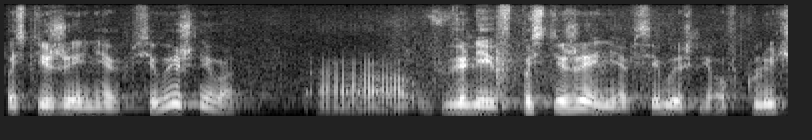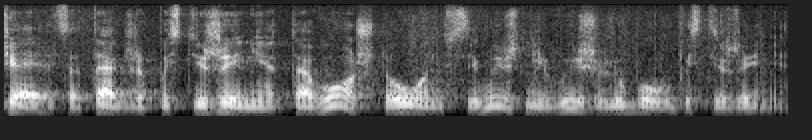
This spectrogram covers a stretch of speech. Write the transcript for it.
постижения Всевышнего – а, вернее, в постижение Всевышнего включается также постижение того, что Он Всевышний выше любого постижения.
